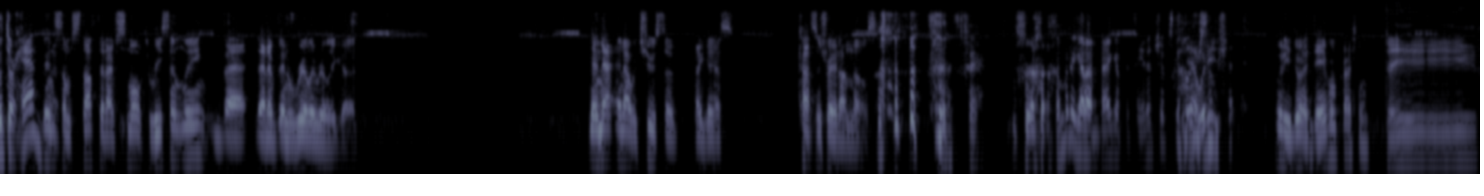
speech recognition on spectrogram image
But there have been some stuff that I've smoked recently that that have been really really good. And that and I would choose to I guess concentrate on those. That's fair. Somebody got a bag of potato chips going. Yeah, what do some you- shit? what are you doing a Dave impression? Dave.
